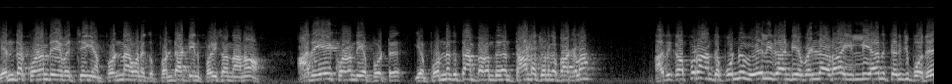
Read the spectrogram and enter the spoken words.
எந்த குழந்தைய வச்சு என் பொண்ணு அவனுக்கு பொண்டாட்டின்னு போய் சொன்னானோ அதே குழந்தைய போட்டு என் பொண்ணுக்கு தான் பிறந்ததுன்னு தாண்ட சொல்லுங்க பாக்கலாம் அதுக்கப்புறம் அந்த பொண்ணு வேலி தாண்டிய வெள்ளாடா இல்லையான்னு தெரிஞ்சு போகுது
